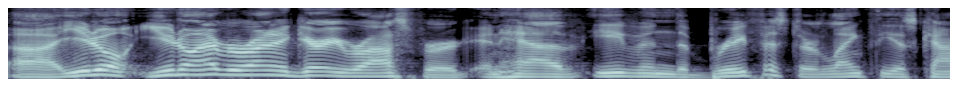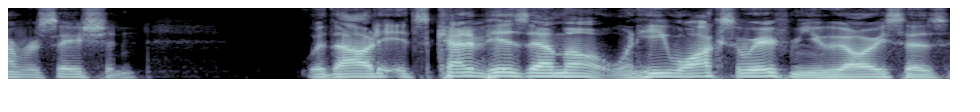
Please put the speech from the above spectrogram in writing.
Uh, you don't you don't ever run into Gary Rosberg and have even the briefest or lengthiest conversation without. It's kind of his mo. When he walks away from you, he always says,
